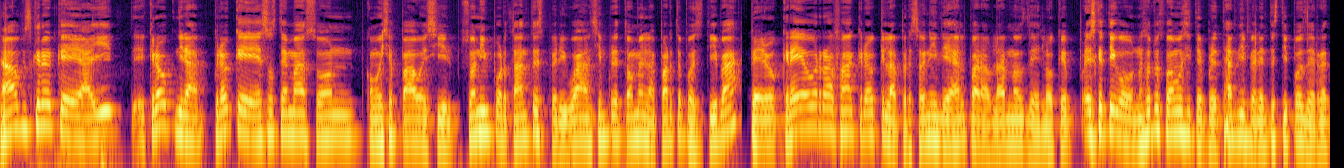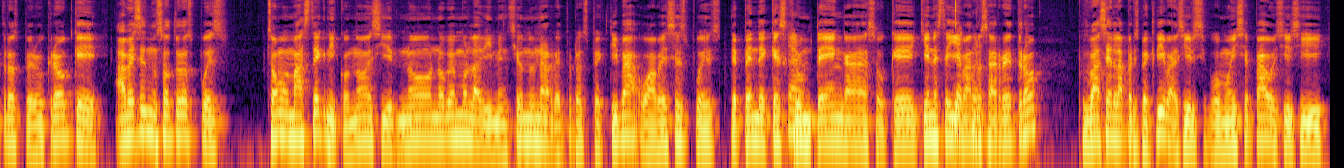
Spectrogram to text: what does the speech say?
No, pues creo que ahí, eh, creo, mira, creo que esos temas son, como dice Pau, decir, son importantes, pero igual siempre tomen la parte positiva. Pero creo, Rafa, creo que la persona ideal para hablarnos de lo que, es que te digo, nosotros podemos interpretar diferentes tipos de retros, pero creo que a veces nosotros, pues, somos más técnicos, ¿no? Es decir, no, no vemos la dimensión de una retrospectiva o a veces pues depende qué Scrum tengas o qué, quién esté llevando esa retro, pues va a ser la perspectiva. Es decir, como dice Pau, es decir, si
